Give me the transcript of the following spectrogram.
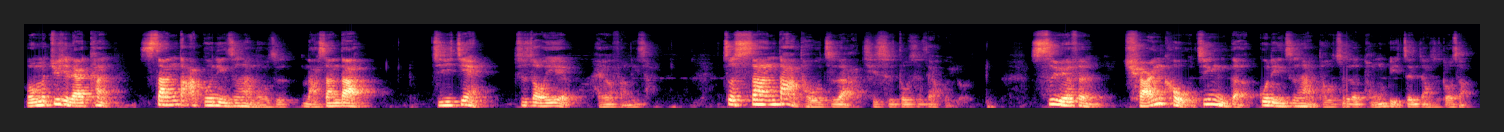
我们具体来看三大固定资产投资，哪三大？基建、制造业还有房地产，这三大投资啊，其实都是在回落的。四月份。全口径的固定资产投资的同比增长是多少？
